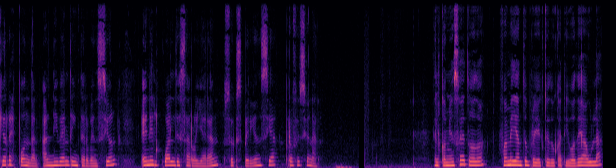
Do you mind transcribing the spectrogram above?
que respondan al nivel de intervención en el cual desarrollarán su experiencia profesional. El comienzo de todo fue mediante un proyecto educativo de aula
